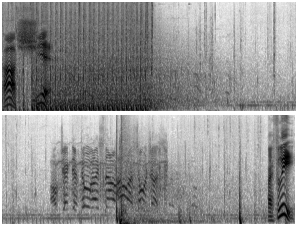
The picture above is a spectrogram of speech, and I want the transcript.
Ah, shit. Objective Dora is now our soldiers. I flee.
